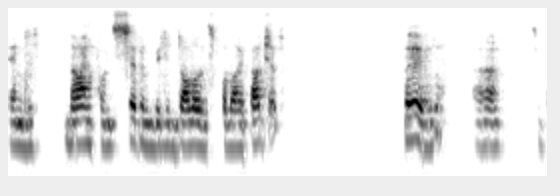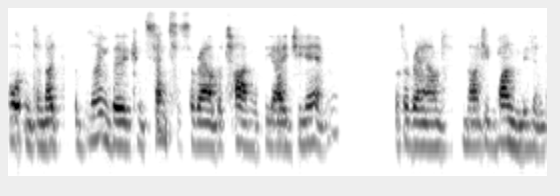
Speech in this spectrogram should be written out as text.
and $9.7 million below budget. Third, uh, it's important to note that the Bloomberg consensus around the time of the AGM was around $91 million,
